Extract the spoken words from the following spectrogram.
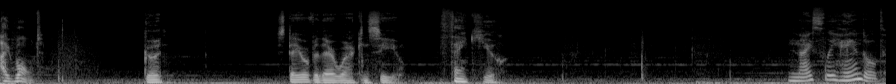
I won't. Good. Stay over there where I can see you. Thank you. Nicely handled.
